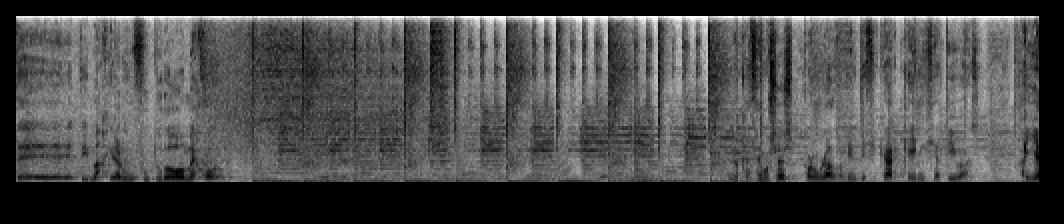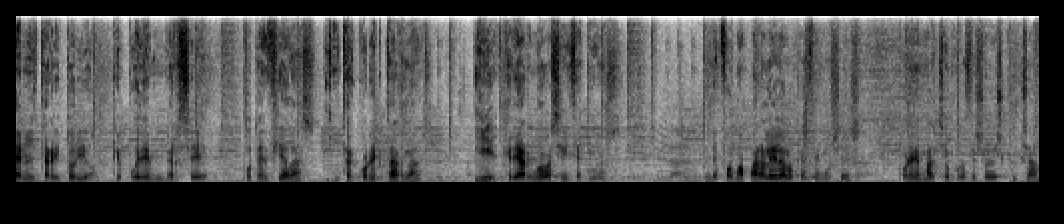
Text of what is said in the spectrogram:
de, de imaginar un futuro mejor. Lo que hacemos es, por un lado, identificar qué iniciativas allá en el territorio que pueden verse potenciadas, interconectarlas y crear nuevas iniciativas. De forma paralela lo que hacemos es poner en marcha un proceso de escucha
